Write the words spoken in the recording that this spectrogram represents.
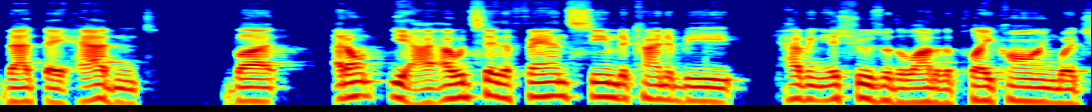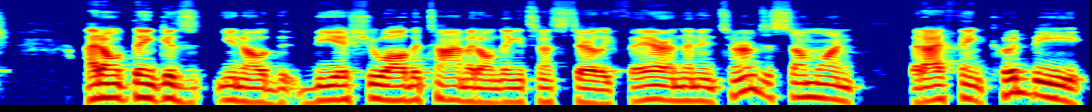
that they hadn't. But I don't, yeah, I would say the fans seem to kind of be having issues with a lot of the play calling, which I don't think is, you know, the, the issue all the time. I don't think it's necessarily fair. And then in terms of someone that I think could be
